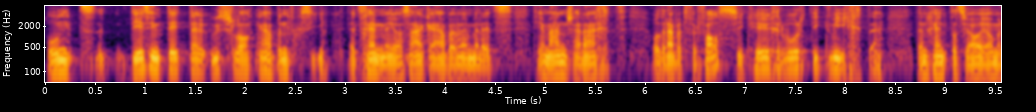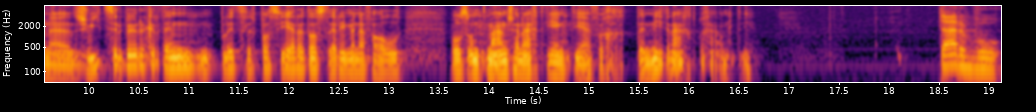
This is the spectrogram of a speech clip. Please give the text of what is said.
Und die sind dort ausschlaggebend gewesen. Jetzt könnte man ja sagen, eben, wenn man jetzt die Menschenrechte oder eben die Verfassung höher würde gewichten, dann könnte das ja an einem Schweizer Bürger dann plötzlich passieren, dass der in einem Fall, wo es um die Menschenrechte ging, die einfach dann nicht recht bekommt. Der, der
